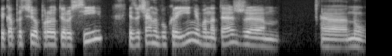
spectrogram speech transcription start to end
яка працює проти Росії. І звичайно, в Україні вона теж. Ем, е, ну,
